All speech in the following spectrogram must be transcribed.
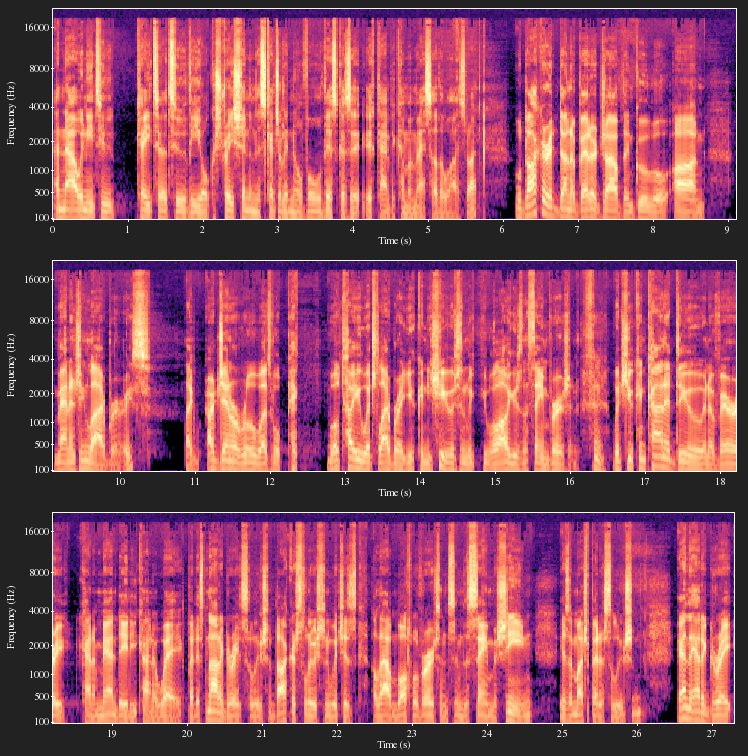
And now we need to cater to the orchestration and the scheduling of all this because it, it can become a mess otherwise, right? Well, Docker had done a better job than Google on managing libraries. Like our general rule was, we'll pick we'll tell you which library you can use, and we, will all use the same version, hmm. which you can kind of do in a very kind of mandatey kind of way. But it's not a great solution. Docker solution, which is allow multiple versions in the same machine, is a much better solution. And they had a great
